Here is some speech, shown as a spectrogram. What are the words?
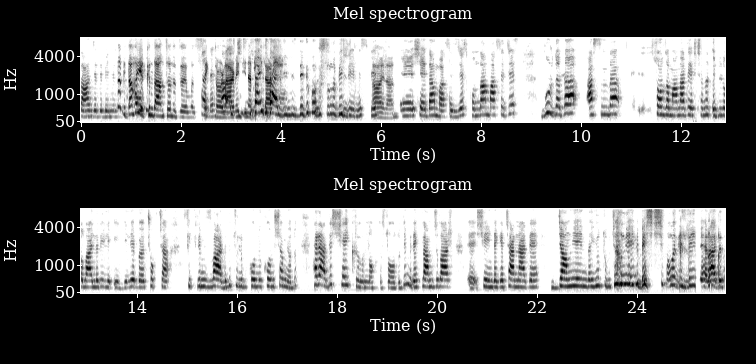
daha önce de benim... Tabii daha yakından tanıdığımız Tabii, sektörler ve dinamikler. geldiğimiz, dedikodusunu bildiğimiz bir Aynen. E, şeyden bahsedeceğiz, konudan bahsedeceğiz. Burada da aslında e, son zamanlarda yaşanan ödül olayları ile ilgili böyle çokça fikrimiz vardı. Bir türlü bu konuyu konuşamıyorduk. Herhalde şey kırılım noktası oldu değil mi? Reklamcılar e, şeyinde geçenlerde canlı yayında YouTube canlı yayını beş kişi falan izleyince herhalde de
